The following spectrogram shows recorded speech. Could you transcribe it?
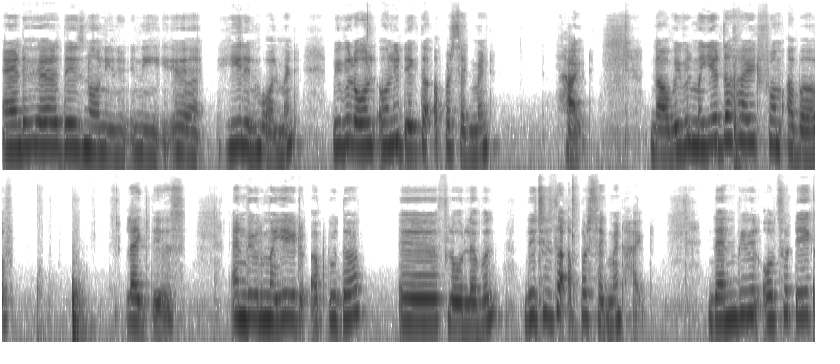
And here there is no knee, knee, uh, heel involvement. We will all, only take the upper segment height now we will measure the height from above like this and we will measure it up to the uh, floor level this is the upper segment height. Then we will also take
